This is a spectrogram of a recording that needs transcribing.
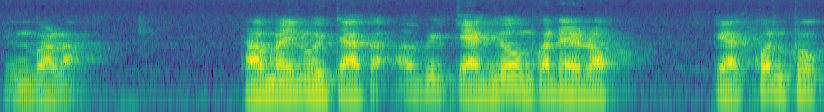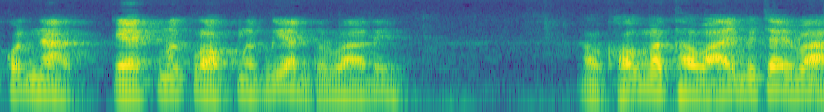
เห็นว่าล่ะถ้าไม่รู้จักก็เอาไปแจกโยมก็ได้หรอก แจกคนทุกข์คนยากแจกนักหลอกนักเรียนตัวว่าดิเอาเขามาถวายไม่ใช่ว่า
